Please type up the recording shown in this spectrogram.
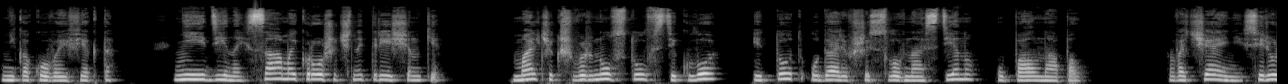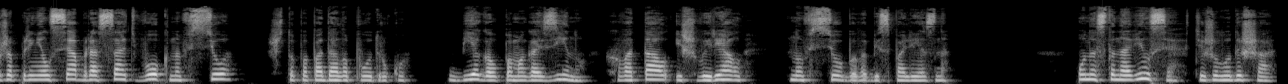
Никакого эффекта. Ни единой, самой крошечной трещинки. Мальчик швырнул стул в стекло, и тот, ударившись словно о стену, упал на пол. В отчаянии Сережа принялся бросать в окна все, что попадало под руку. Бегал по магазину, хватал и швырял, но все было бесполезно. Он остановился, тяжело дыша,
